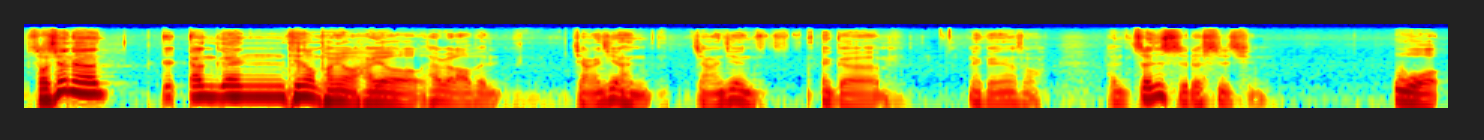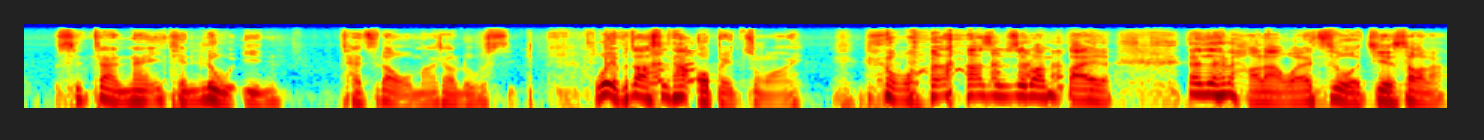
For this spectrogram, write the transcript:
首先呢，要跟听众朋友还有台北老粉讲一件很讲一件那个那个叫什么很真实的事情，我。是在那一天录音才知道我妈叫 Lucy，我也不知道是她 哦被抓，我她是不是乱掰了？但是好了，我来自我介绍了，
